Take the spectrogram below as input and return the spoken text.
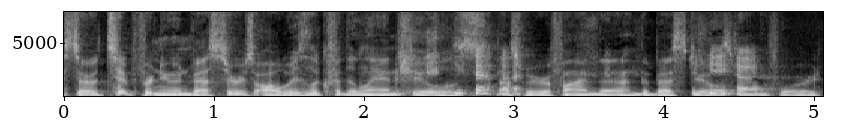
So, tip for new investors: always look for the landfills. That's where you'll find the the best deals Yeah. moving forward.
